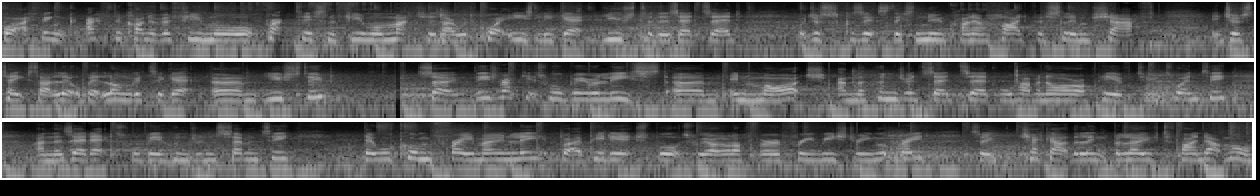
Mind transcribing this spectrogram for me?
but I think after kind of a few more practice and a few more matches I would quite easily get used to the ZZ but just because it's this new kind of hyper slim shaft it just takes that little bit longer to get um, used to. So these rackets will be released um, in March and the 100ZZ will have an RRP of 220 and the ZX will be 170 they will come frame only, but at PDH Sports we will offer a free restring upgrade, so check out the link below to find out more.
